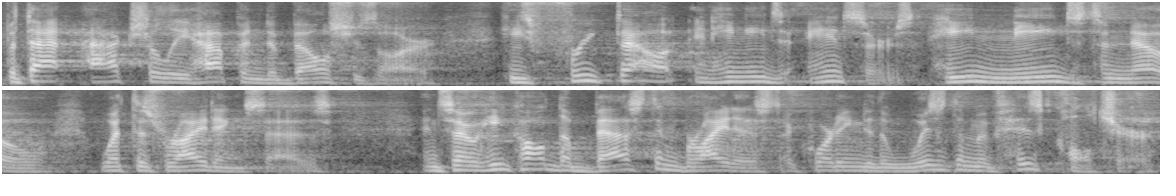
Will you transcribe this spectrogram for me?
But that actually happened to Belshazzar. He's freaked out and he needs answers. He needs to know what this writing says. And so he called the best and brightest according to the wisdom of his culture.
